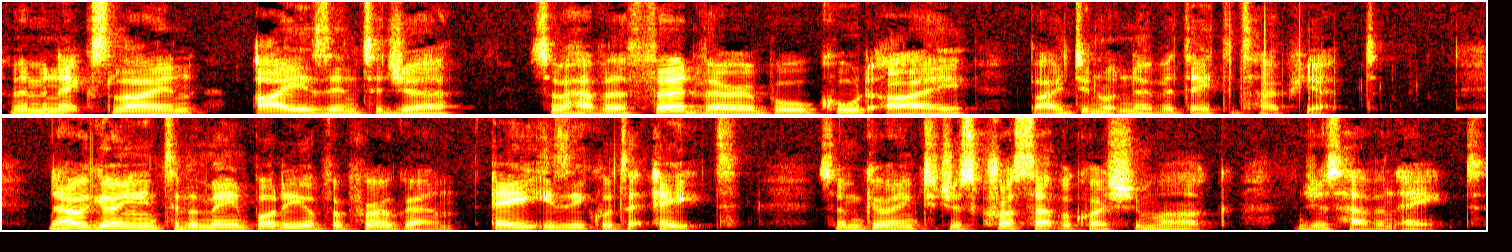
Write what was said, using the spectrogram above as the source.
and then the next line i is integer, so I have a third variable called i, but I do not know the data type yet. Now we're going into the main body of the program. a is equal to 8, so I'm going to just cross out the question mark and just have an 8.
